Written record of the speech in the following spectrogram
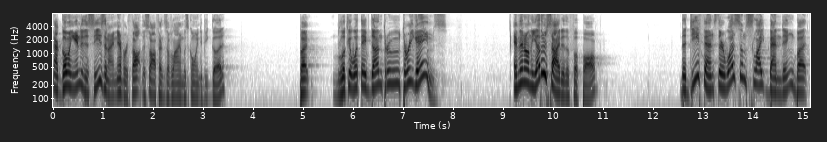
Now, going into the season, I never thought this offensive line was going to be good. But look at what they've done through three games. And then on the other side of the football, the defense, there was some slight bending, but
